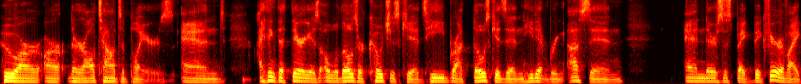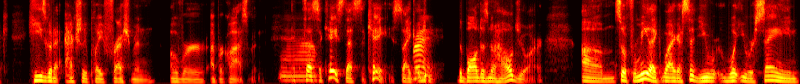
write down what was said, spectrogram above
who are are they're all talented players and i think the theory is oh well those are coaches kids he brought those kids in he didn't bring us in and there's this big big fear of like he's going to actually play freshman over upperclassmen. Yeah. If that's the case, that's the case. Like right. again, the ball doesn't know how old you are. Um, so for me, like like I said, you what you were saying,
